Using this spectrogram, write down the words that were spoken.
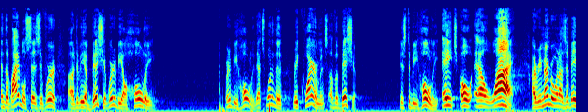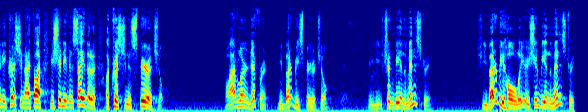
And the Bible says if we're uh, to be a bishop, we're to be a holy. We're to be holy. That's one of the requirements of a bishop, is to be holy. H O L Y. I remember when I was a baby Christian, I thought you shouldn't even say that a, a Christian is spiritual. Well, I've learned different. You better be spiritual. You shouldn't be in the ministry. You better be holy or you shouldn't be in the ministry.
